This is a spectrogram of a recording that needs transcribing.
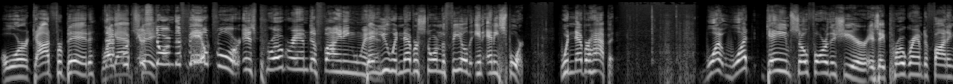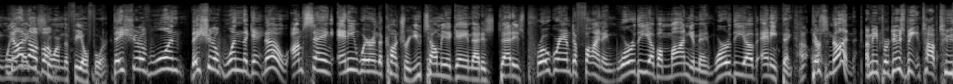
or God forbid, like that's App what you State. stormed the field for is program defining win. then you would never storm the field in any sport. Would never happen. What what game so far this year is a program defining win None that you of 'em. storm the field for? they should have won. They should have won the game. No, I'm saying anywhere in the country, you tell me a game that is that is program defining, worthy of a monument, worthy of anything. There's none. I mean, Purdue's beating top two,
